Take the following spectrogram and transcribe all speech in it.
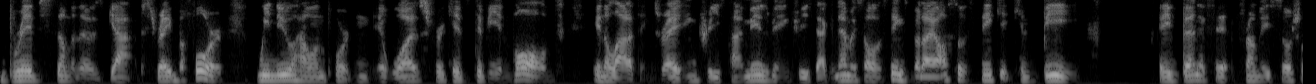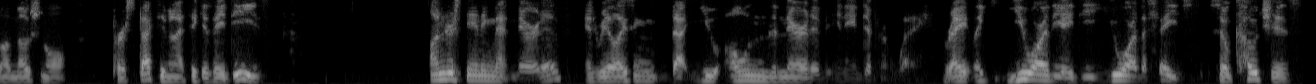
bridge some of those gaps right before we knew how important it was for kids to be involved in a lot of things, right? Increased time management, increased academics, all those things. But I also think it can be a benefit from a social emotional perspective. And I think as ADs, understanding that narrative and realizing that you own the narrative in a different way, right? Like you are the AD, you are the face. So coaches,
